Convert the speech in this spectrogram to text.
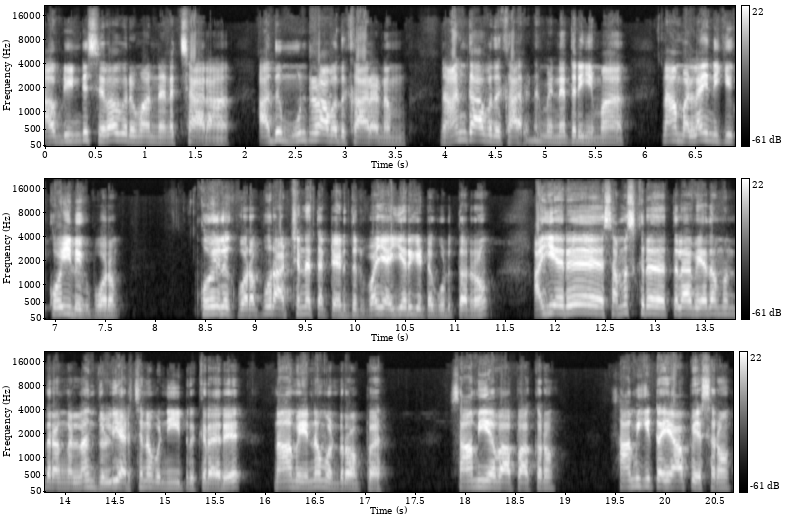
அப்படின்ட்டு சிவபெருமான் நினைச்சாராம். அது மூன்றாவது காரணம். நான்காவது காரணம் என்ன தெரியுமா? நாமெல்லாம் இன்னைக்கு கோயிலுக்கு போகிறோம் கோயிலுக்கு போகிறப்போ ஒரு அர்ச்சனை தட்டை எடுத்துகிட்டு போய் ஐயர்கிட்ட கொடுத்துட்றோம். ஐயர் சமஸ்கிருதத்தில் வேத மந்திரங்கள்லாம் சொல்லி அர்ச்சனை பண்ணிக்கிட்டு இருக்கிறாரு நாம் என்ன பண்ணுறோம் அப்போ? சாமியவா பார்க்குறோம் சாமிக்கிட்டையா பேசுகிறோம்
